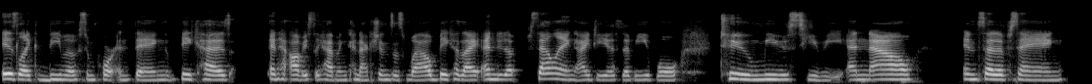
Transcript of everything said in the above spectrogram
is like the most important thing because and obviously having connections as well because I ended up selling ideas of evil to Muse TV and now instead of saying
